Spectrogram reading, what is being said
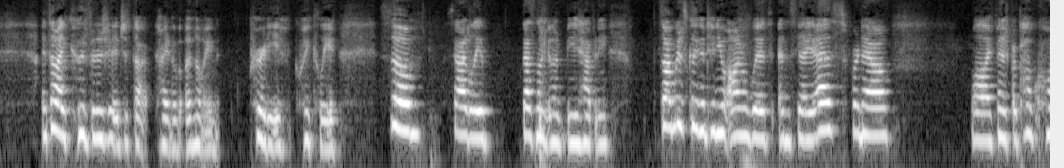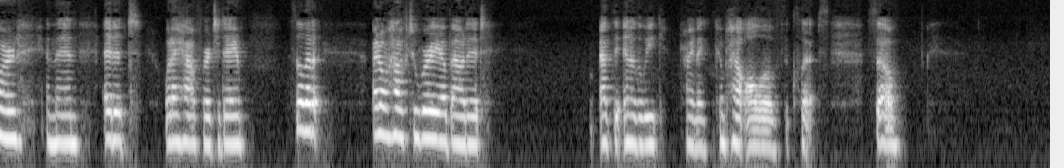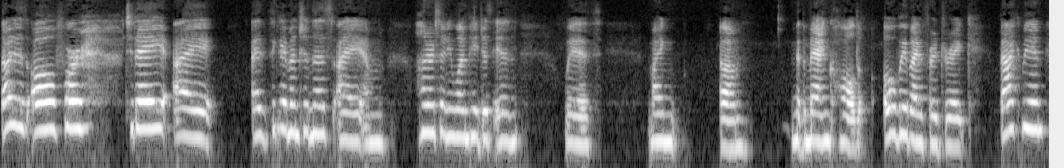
I thought I could finish it. It just got kind of annoying pretty quickly. So sadly, that's not going to be happening. So I'm just going to continue on with NCIS for now while I finish my popcorn and then edit what I have for today so that I don't have to worry about it at the end of the week trying to compile all of the clips. So that is all for today. I I think I mentioned this. I am 171 pages in with my um the man called Ove by Fredrik Backman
